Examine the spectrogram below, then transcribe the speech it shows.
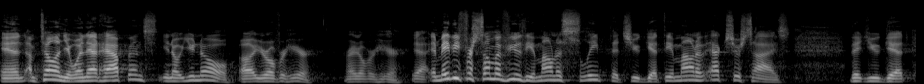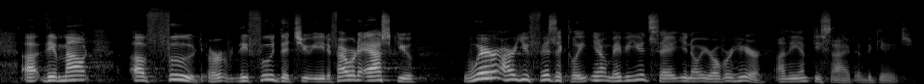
And I'm telling you, when that happens, you know, you know, uh, you're over here, right over here. Yeah. And maybe for some of you, the amount of sleep that you get, the amount of exercise that you get, uh, the amount of food or the food that you eat. If I were to ask you, where are you physically? You know, maybe you'd say, you know, you're over here on the empty side of the gauge.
